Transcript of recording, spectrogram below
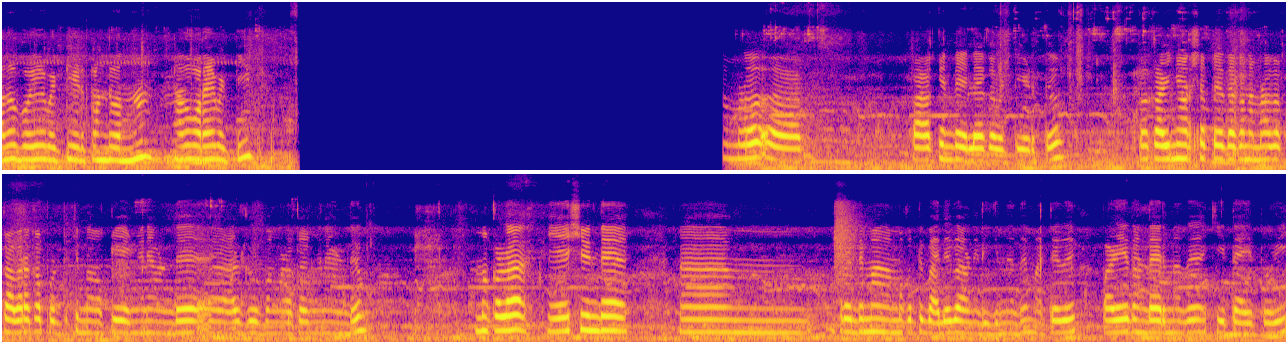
അത് പോയി വെട്ടിയെടുത്തുകൊണ്ട് വന്ന്. അത് കുറേ വെട്ടി. നമ്മൾ പാക്കിന്റെ ഇലയൊക്കെ വെട്ടിയെടുത്ത് ഇപ്പോൾ കഴിഞ്ഞ വർഷത്തെ ഇതൊക്കെ നമ്മളൊക്കെ കവറൊക്കെ പൊട്ടിച്ച് നോക്കി എങ്ങനെയുണ്ട് രൂപങ്ങളൊക്കെ എങ്ങനെയുണ്ട്. നമുക്കുള്ള യേശുവിന്റെ പ്രതിമ നമുക്ക് വലുതാണ് ഇരിക്കുന്നത്. മറ്റേത് പഴയതുണ്ടായിരുന്നത് ചീത്തയായിപ്പോയി.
